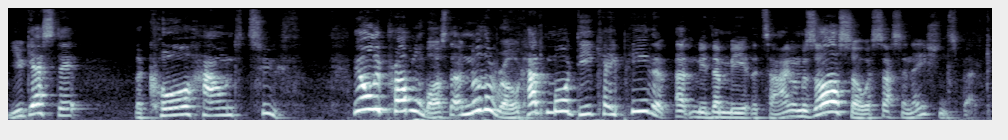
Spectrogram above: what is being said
You guessed it. The Core Hound Tooth. The only problem was that another rogue had more DKP uh, me, than me at the time and was also assassination spec.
